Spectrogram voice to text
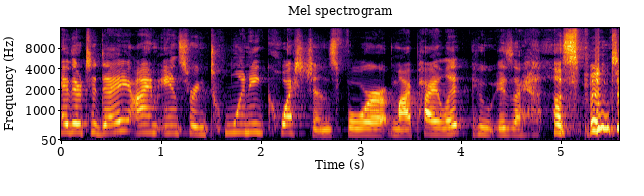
Hey there, today I'm answering 20 questions for my pilot who is a husband.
